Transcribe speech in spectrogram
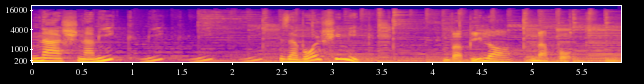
Naš namik, mik, mik, mik za boljši mik. Vabilo na pot.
